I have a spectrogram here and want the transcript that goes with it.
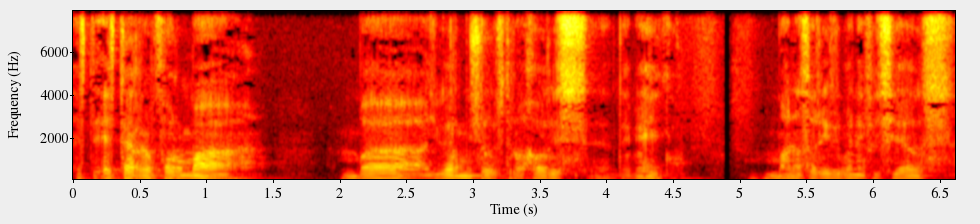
Este, esta reforma va a ayudar mucho a los trabajadores de México. Van a salir beneficiados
